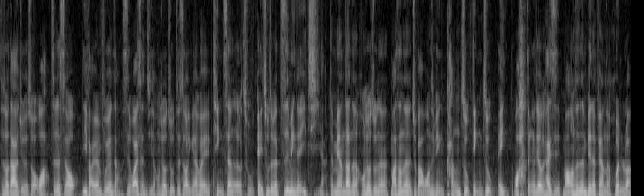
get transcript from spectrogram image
这时候大家觉得说，哇，这个时候立法院副院长是外省籍的洪秀柱，这时候应该会挺身而出，给出这个致命的一击啊！但没想到呢，洪秀柱呢，马上呢就把王金平扛住、顶住，哎，哇，整个就开始马王政争变得非常的混乱。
